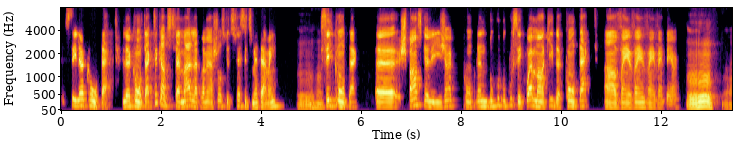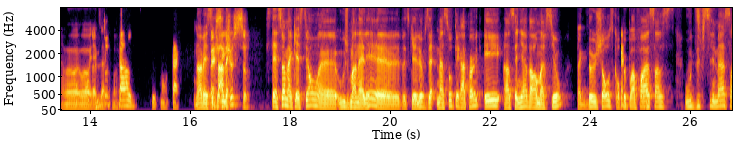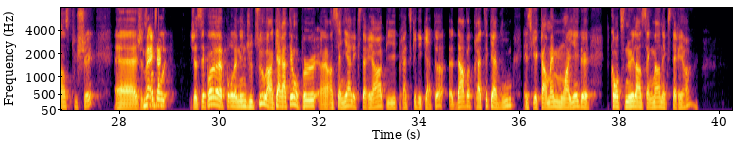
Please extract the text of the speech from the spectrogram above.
C'est le contact. Le contact. Tu sais, quand tu te fais mal, la première chose que tu fais, c'est que tu mets ta main. Mhm. Mhm. C'est le contact. Euh, je pense que les gens comprennent beaucoup, beaucoup c'est quoi manquer de contact en 2020-2021. Mhm. Ouais, ouais, ouais, ouais, On a exact. tout ouais. tard le contact. Non, mais c'est Ben, clair. c'est Ben, juste ça. C'était ça ma question euh, où je m'en allais, euh, parce que là, vous êtes massothérapeute et enseignant d'arts martiaux. Fait que deux choses qu'on peut pas faire sans ou difficilement sans se toucher. Euh, je ne sais, je sais pas euh, pour le ninjutsu. En karaté, on peut euh, enseigner à l'extérieur puis pratiquer des katas. Euh, dans votre pratique à vous, est-ce qu'il y a quand même moyen de continuer l'enseignement en extérieur?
